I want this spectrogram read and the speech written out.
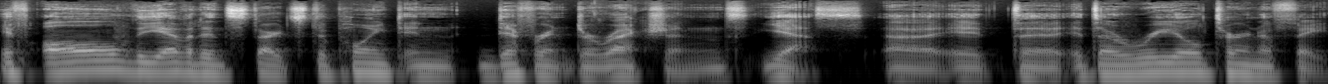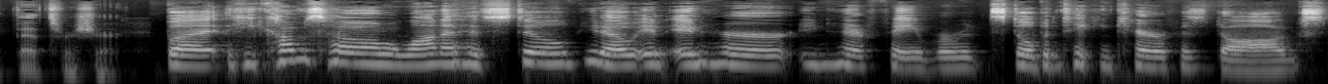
if all the evidence starts to point in different directions, yes, uh, it uh, it's a real turn of fate. That's for sure. But he comes home. Alana has still, you know, in, in her in her favor, still been taking care of his dogs.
